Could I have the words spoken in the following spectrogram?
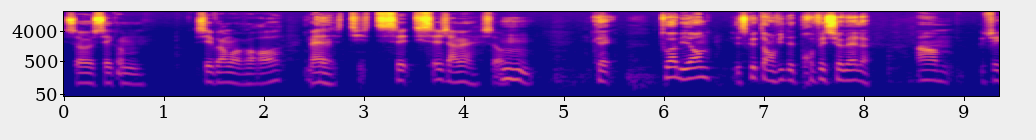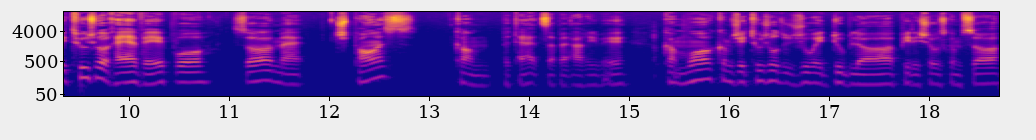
So, c'est comme. C'est vraiment rare. Mais tu, tu, sais, tu sais jamais. So. Mhm. Ok. Toi, Bjorn, est-ce que tu as envie d'être professionnel? Um, J'ai toujours rêvé pour ça, mais je pense, comme peut-être ça peut arriver, comme moi, comme j'ai toujours joué double A, puis des choses comme ça,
